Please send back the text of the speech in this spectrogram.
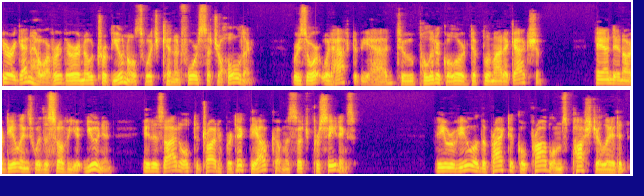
Here again, however, there are no tribunals which can enforce such a holding. Resort would have to be had to political or diplomatic action. And in our dealings with the Soviet Union, it is idle to try to predict the outcome of such proceedings. The review of the practical problems postulated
